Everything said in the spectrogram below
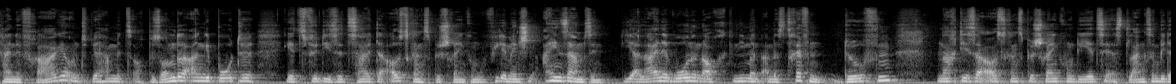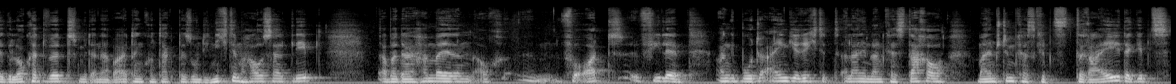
keine Frage. Und wir haben jetzt auch besondere Angebote jetzt für diese Zeit der Ausgangsbeschränkung, wo viele Menschen einsam sind, die alleine wohnen und auch niemand anders treffen dürfen nach dieser Ausgangsbeschränkung, die jetzt erst langsam wieder gelockert wird mit einer weiteren Kontaktperson, die nicht im Haushalt lebt. Aber da haben wir dann auch ähm, vor Ort viele Angebote eingerichtet. Allein im Landkreis Dachau, meinem Stimmkreis gibt es drei. Da gibt es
